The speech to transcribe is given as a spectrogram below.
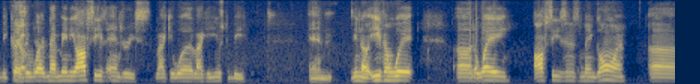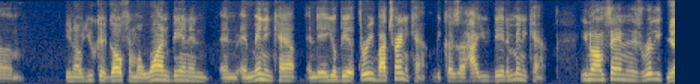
because Yep. there wasn't that many off-season injuries like it was like it used to be. And you know, even with uh, the way off-season's been going, um, you know, you could go from a one being in, in in mini camp, and then you'll be a three by training camp because of how you did in mini camp. You know what I'm saying? And it's really, Yeah.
